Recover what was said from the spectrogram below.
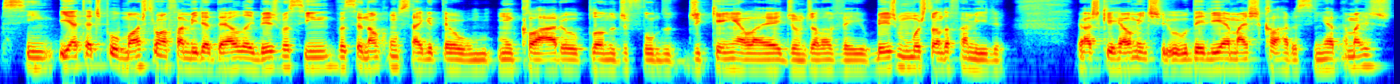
Sim, e até, tipo, mostram a família dela e mesmo assim você não consegue ter um, um, claro plano de fundo de quem ela é e de onde ela veio, mesmo mostrando a família. Eu acho que realmente o dele é mais claro, assim, é até mais.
